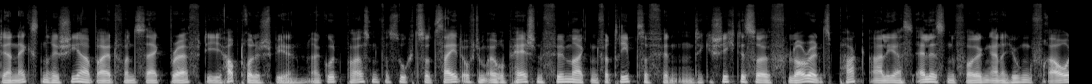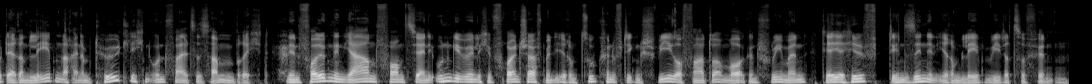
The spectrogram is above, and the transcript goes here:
der nächsten Regiearbeit von Zach Braff, die Hauptrolle spielen. A Good Person versucht zurzeit auf dem europäischen Filmmarkt einen Vertrieb zu finden. Die Geschichte soll Florence Puck alias Allison folgen, einer jungen Frau, deren Leben nach einem tödlichen Unfall zusammenbricht. In den folgenden Jahren formt sie eine ungewöhnliche Freundschaft mit ihrem zukünftigen Schwiegervater Morgan Freeman, der ihr hilft, den Sinn in ihrem Leben wiederzufinden.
